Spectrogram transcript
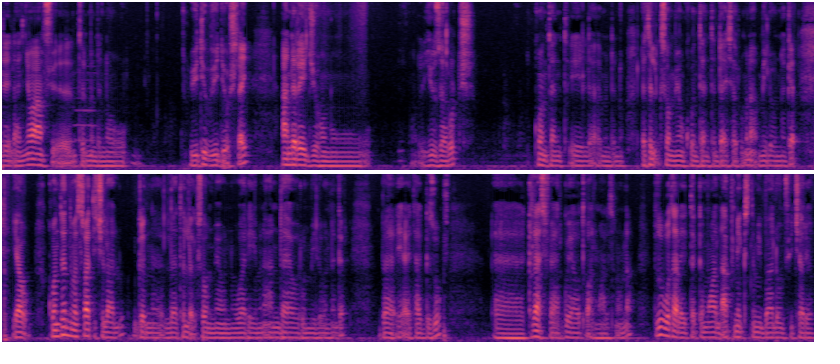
ሌላኛው ምንድነው ዩቲዩብ ቪዲዮዎች ላይ underage የሆኑ user ኦች content ምንድነው? ለትልቅ ሰው የሚሆን content እንዳይሰሩ ምና የሚለውን ነገር ያው content መስራት ይችላሉ ግን ለትልቅ ሰው የሚሆን ወሬ ምና እንዳያወሩ የሚለውን ነገር በ AI ታግዞ classify አድርጎ ያወጠዋል ማለት ነው። እና ብዙ ቦታ ላይ ይጠቀመዋል። up next የሚባለውን feature ው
